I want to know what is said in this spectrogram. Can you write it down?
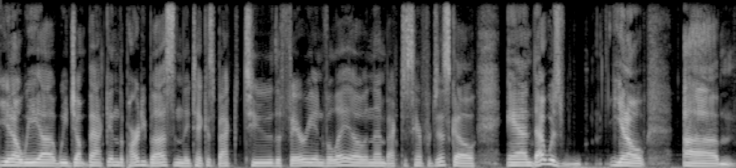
you know, we uh, we jump back in the party bus and they take us back to the ferry in Vallejo and then back to San Francisco, and that was, you know, um,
